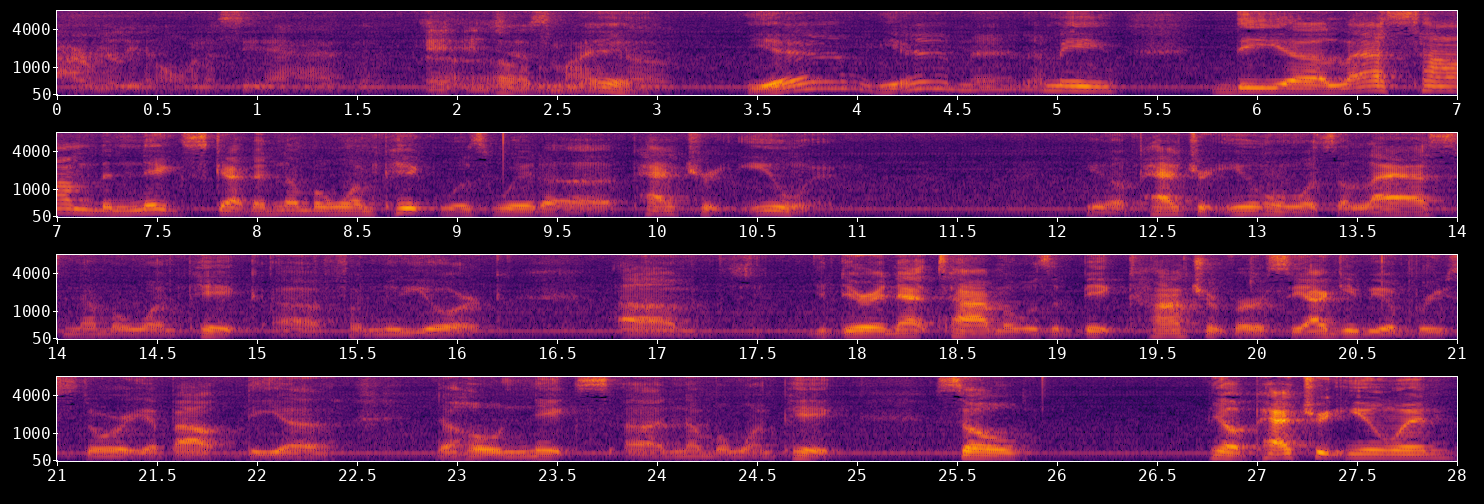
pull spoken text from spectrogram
I really don't want to see that happen. It, it oh, just might go. Yeah, yeah, man. I mean, the uh, last time the Knicks got the number one pick was with uh, Patrick Ewing. You know, Patrick Ewing was the last number one pick uh, for New York. Um, during that time, it was a big controversy. I'll give you a brief story about the uh, the whole Knicks uh, number one pick. So, you know, Patrick Ewing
